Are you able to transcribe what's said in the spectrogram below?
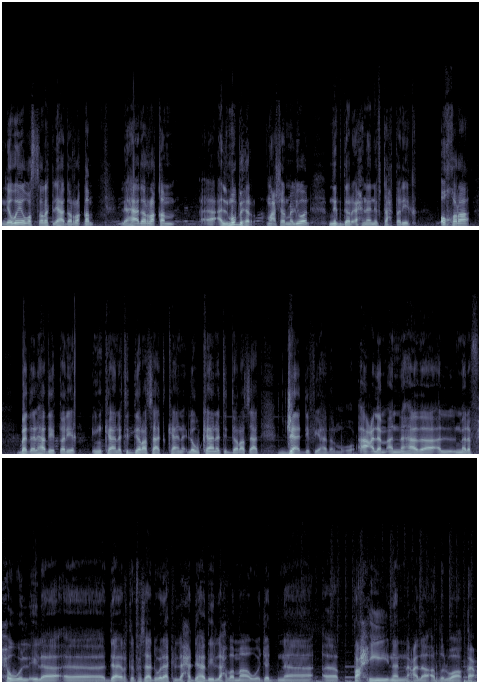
لوين وصلت لهذا الرقم. لهذا الرقم آه، المبهر 12 مليون. نقدر إحنا نفتح طريق أخرى بدل هذه الطريق إن كانت الدراسات كان لو كانت الدراسات جادة في هذا الموضوع. أعلم أن هذا الملف حول إلى آه، دائرة الفساد ولكن لحد هذه اللحظة ما وجدنا آه، طحينا على أرض الواقع.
